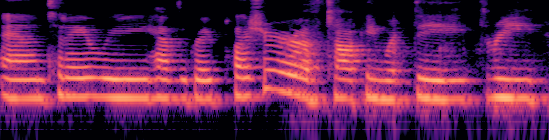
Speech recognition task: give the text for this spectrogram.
And today we have the great pleasure of talking with the three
